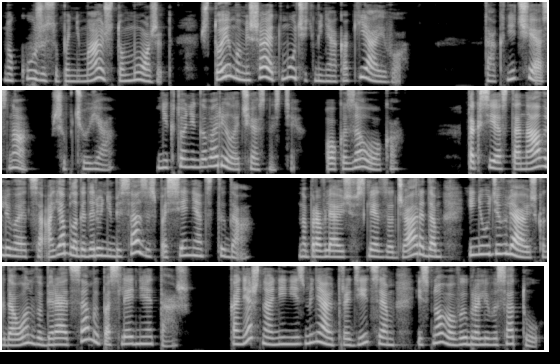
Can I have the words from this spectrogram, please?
но к ужасу понимаю, что может. Что ему мешает мучить меня, как я его? «Так нечестно», — шепчу я. Никто не говорил о честности. Око за око. Такси останавливается, а я благодарю небеса за спасение от стыда. Направляюсь вслед за Джаредом и не удивляюсь, когда он выбирает самый последний этаж. Конечно, они не изменяют традициям и снова выбрали высоту.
